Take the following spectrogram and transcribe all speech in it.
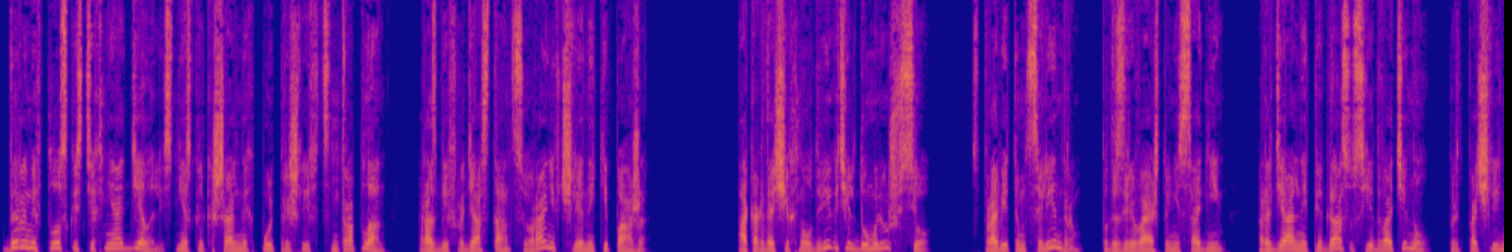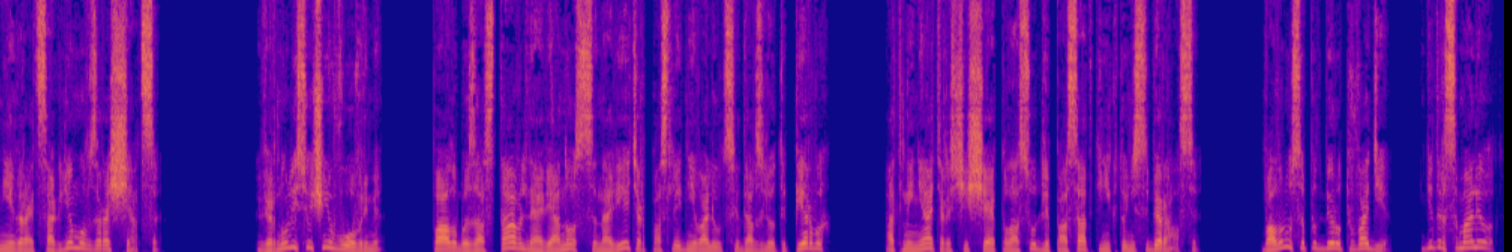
Дырами в плоскостях не отделались, несколько шальных пуль пришли в центроплан, разбив радиостанцию, ранив члена экипажа. А когда чихнул двигатель, думали уж все. С пробитым цилиндром, подозревая, что не с одним, радиальный «Пегасус» едва тянул, предпочли не играть с огнем и возвращаться. Вернулись очень вовремя. Палубы заставлены, авианосцы на ветер, последней эволюции до взлета первых. Отменять, расчищая полосу для посадки, никто не собирался. Валрусы подберут в воде. Гидросамолет.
